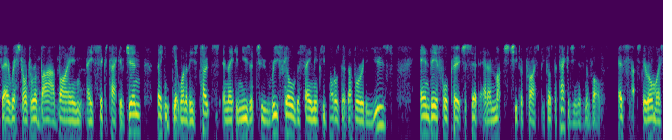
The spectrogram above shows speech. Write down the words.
say, a restaurant or a bar buying a six pack of gin, they can get one of these totes and they can use it to refill the same empty bottles that they've already used and therefore purchase it at a much cheaper price because the packaging isn't involved. As such, they're almost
